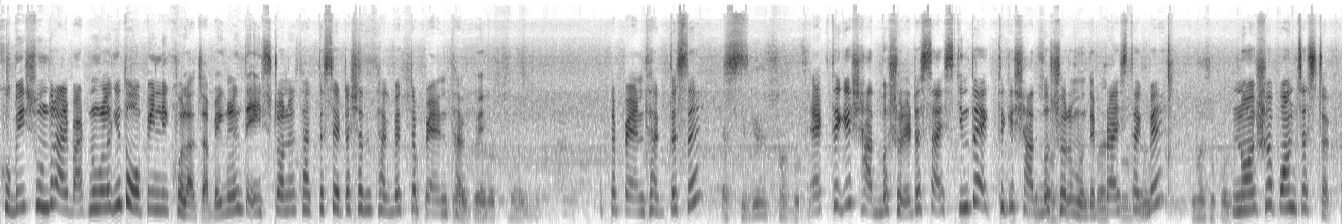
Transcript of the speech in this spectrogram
খুবই সুন্দর আর বাটনগুলো কিন্তু ওপেনলি খোলা যাবে। এগুলো কিন্তু এই স্টোনের থাকতেছে এটার সাথে থাকবে একটা প্যান্ট থাকবে। একটা প্যান্ট থাকতেছে। এক থেকে সাত বছর। এটা সাইজ কিন্তু এক থেকে সাত বছরের মধ্যে। প্রাইস থাকবে নয়শো পঞ্চাশ। টাকা।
